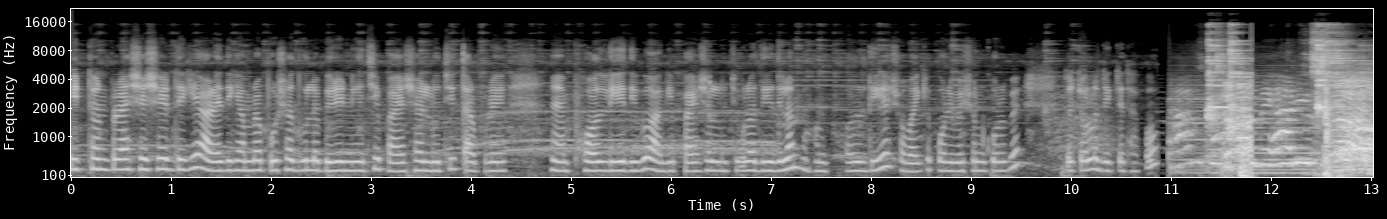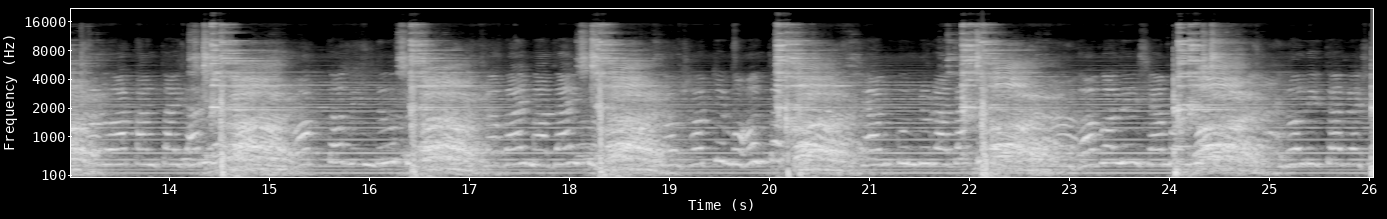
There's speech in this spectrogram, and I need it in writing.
কীর্তন প্রায় শেষের দিকে আর এদিকে আমরা প্রসাদগুলো বেড়ে নিয়েছি পায়েস আর লুচি তারপরে ফল দিয়ে দিব। আগে পায়েস আর লুচিগুলো দিয়ে দিলাম এখন ফল দিয়ে সবাইকে পরিবেশন করবে। তো চলো দেখতে থাকো। সবাই মাদাই মহন্ত শ্যামকুণ্ডু রাজা ললিতা বেশি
